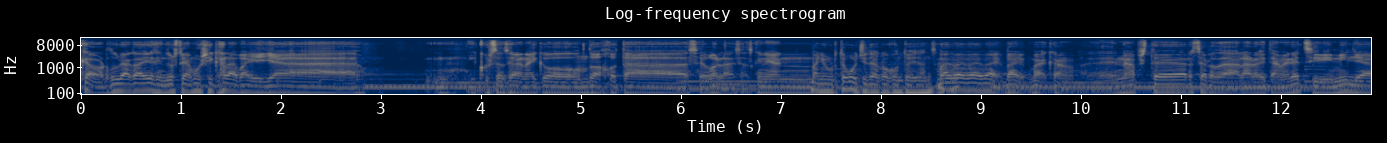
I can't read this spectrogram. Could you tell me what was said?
ka ordurako industria musikala bai ja ikusten zera nahiko ondoa jota zegoela, ez azkenean... Baina urte gutxitako kontu izan zen. Bai, bai, bai, bai, bai, bai, claro. Eh, Napster zer da, laro eta meretzi, bi mila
